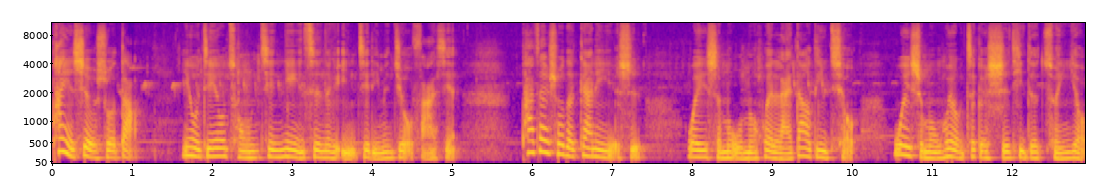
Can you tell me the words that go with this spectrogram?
他也是有说到。因为我今天又重新念一次那个引介里面就有发现，他在说的概念也是为什么我们会来到地球，为什么会有这个实体的存有。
